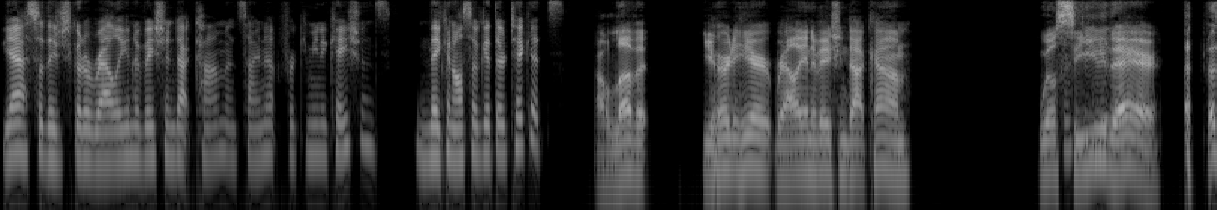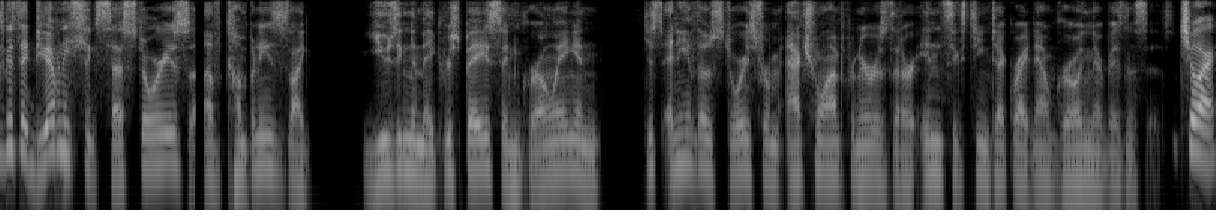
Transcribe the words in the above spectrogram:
Yeah. So they just go to rallyinnovation.com and sign up for communications. They can also get their tickets. I love it. You heard it here, rallyinnovation.com. We'll see, you there. I was gonna say, do you have any success stories of companies like using the makerspace and growing, and just any of those stories from actual entrepreneurs that are in 16 Tech right now, growing their businesses? Sure.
